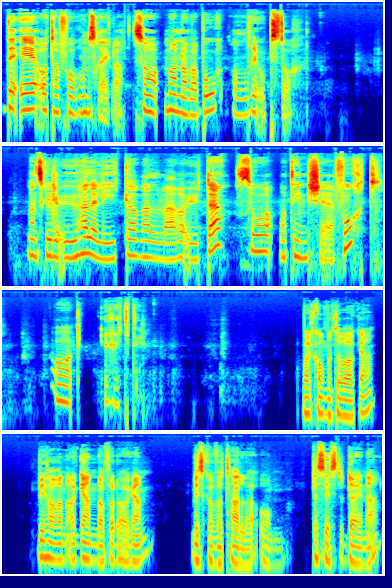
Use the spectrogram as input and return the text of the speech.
det er å ta forhåndsregler, så mann over bord aldri oppstår. Men skulle uhellet likevel være ute, så må ting skje fort og riktig. Velkommen tilbake. Vi har en agenda for dagen. Vi skal fortelle om det siste døgnet.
